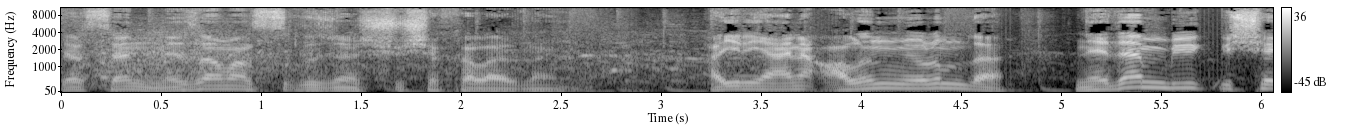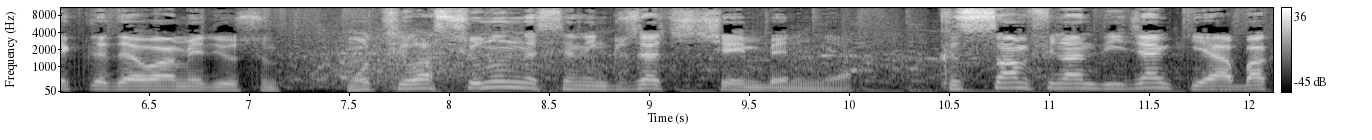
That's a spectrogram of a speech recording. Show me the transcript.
Ya sen ne zaman sıkılacaksın şu şakalardan? Hayır yani alınmıyorum da neden büyük bir şekle devam ediyorsun? Motivasyonun ne senin güzel çiçeğim benim ya. Kızsam filan diyeceğim ki ya bak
